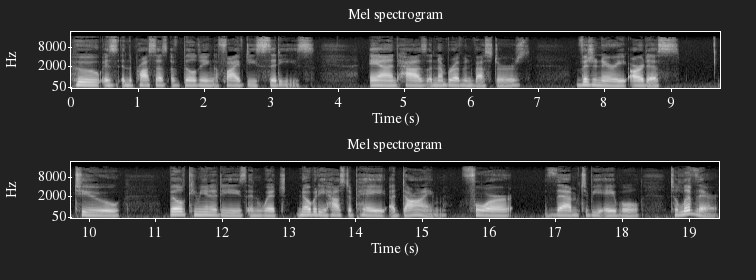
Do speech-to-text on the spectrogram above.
who is in the process of building 5D cities and has a number of investors, visionary artists to build communities in which nobody has to pay a dime for them to be able to live there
